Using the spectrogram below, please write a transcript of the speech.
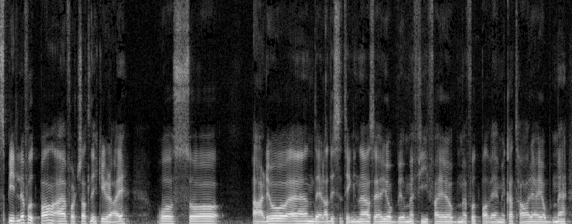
spillet fotball er jeg fortsatt like glad i. Og så er det jo en del av disse tingene. altså Jeg jobber jo med Fifa, jeg jobber med fotball-VM i Qatar, jeg jobber med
